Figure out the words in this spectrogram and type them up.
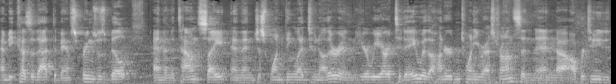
and because of that, the Banff Springs was built, and then the town site, and then just one thing led to another, and here we are today with 120 restaurants and and uh, opportunity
